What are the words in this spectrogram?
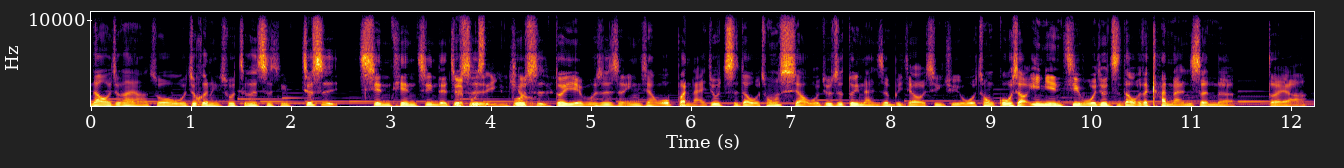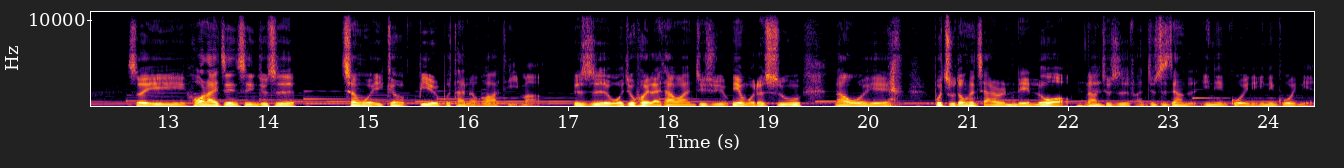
然后我就跟他讲说，我就跟你说，这个事情就是先天性的，就是不是对，也不是是影响。我本来就知道，我从小我就是对男生比较有兴趣，我从国小一年级我就知道我在看男生了，对啊，所以后来这件事情就是成为一个避而不谈的话题嘛。就是我就回来台湾继续念我的书，然后我也 不主动跟家人联络，然后就是反正就是这样子，一年过一年，一年过一年。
